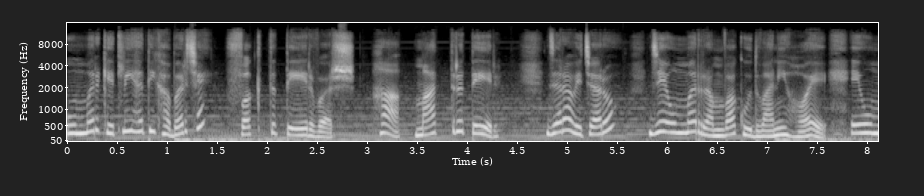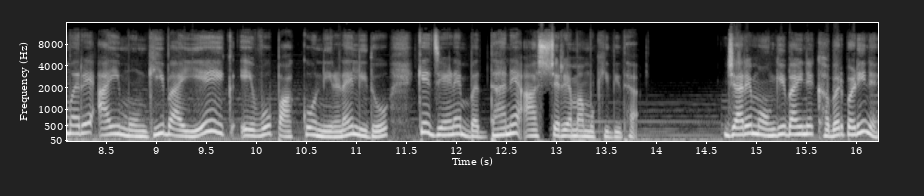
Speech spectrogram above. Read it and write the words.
ઉંમર કેટલી હતી ખબર છે? ફક્ત તેર વર્ષ. હા, માત્ર તેર. જરા વિચારો, જે ઉંમર રમવા કૂદવાની હોય, એ ઉંમરે આઈ મોંઘીબાઈએ એક એવો પાક્કો નિર્ણય લીધો કે જેણે બધાને આશ્ચર્યમાં મૂકી દીધા. જ્યારે મોંઘીબાઈને ખબર પડીને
